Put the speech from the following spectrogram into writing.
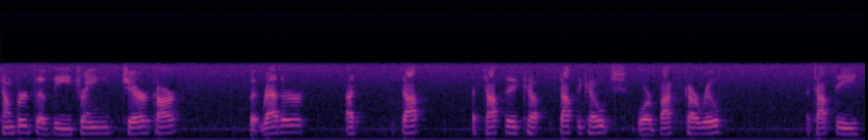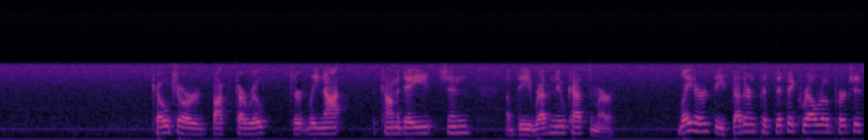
comforts of the train chair car, but rather a stop atop the co- stop the coach or boxcar roof atop the coach or boxcar roof certainly not accommodations of the revenue customer. Later, the Southern Pacific Railroad purchased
